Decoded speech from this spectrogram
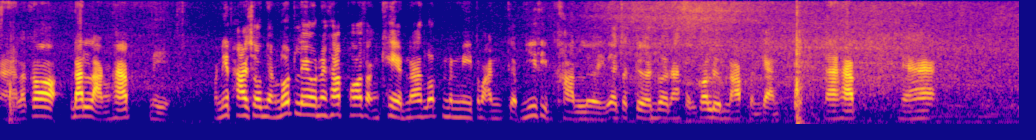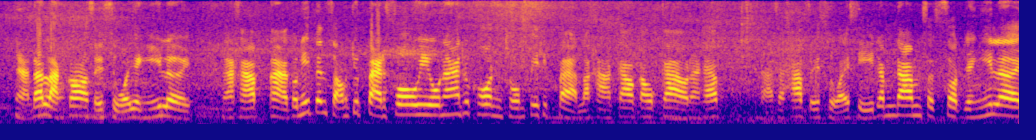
อ่า แล้วก็ด้านหลังครับ นี่วันนี้พาชมอย่างรวดเร็วนะครับ พอสังเกตนะ รถมันมีประมาณเกือบ 20 คันเลยอาจจะเกินด้วยนะ ผมก็ลืมนับเหมือนกันนะครับ นะฮะ ด้านหลังก็สวยๆอย่างนี้เลยนะครับอ่าตัวนี้เป็น 2.8 4 wheel นะทุกคนชมปี 18 ราคา 999 นะครับอ่าสภาพสวยๆสีดำๆสดๆอย่างนี้เลย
